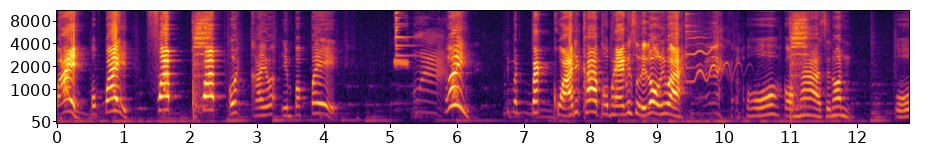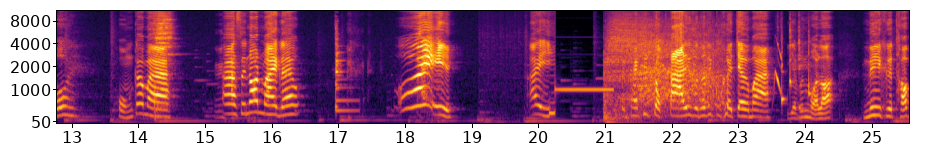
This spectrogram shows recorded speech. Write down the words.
ไป6ใบ ฟับ ฟับ โอ้ย ใครวะ เอ็มปัปเป้ เฮ้ย นี่มันแบ็คขวาที่ค่าตัวแพงที่สุดในโลกนี่หว่า โอ้โหกองหน้าอาร์เซนอล โอ้ยหงก็มา อาร์เซนอลมาอีกแล้ว โอ้ย ไอ้ เป็นแพ็คที่จกตาที่สุดเท่าที่กูเคยเจอมา อย่าเพิ่งหัวเราะ นี่คือท็อป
